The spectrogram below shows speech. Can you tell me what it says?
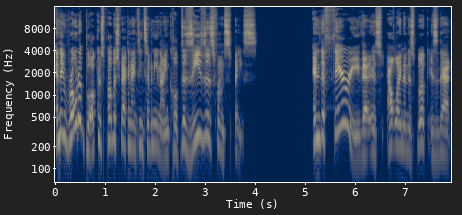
And they wrote a book, it was published back in 1979, called Diseases from Space. And the theory that is outlined in this book is that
